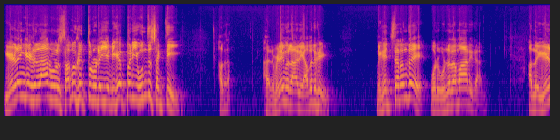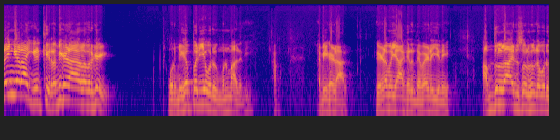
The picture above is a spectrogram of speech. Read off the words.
இளைஞர்கள்தான் ஒரு சமூகத்தினுடைய மிகப்பெரிய உந்து சக்தி. அதான் அதன் விளைவினாலே அவர்கள் மிகச்சிறந்த ஒரு உன்னதமான அந்த இளைஞராக இருக்கு ரபிகளானவர்கள் ஒரு மிகப்பெரிய ஒரு முன்மாதிரி. ஆமாம். ரபிகளால் இளமையாக இருந்த வேளையிலே அப்துல்லா என்று சொல்கின்ற ஒரு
